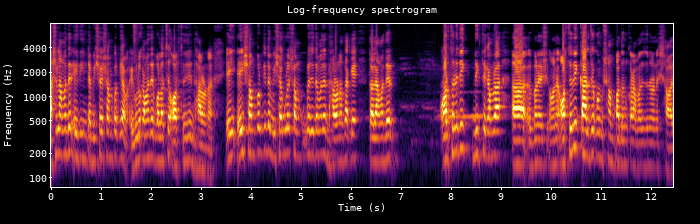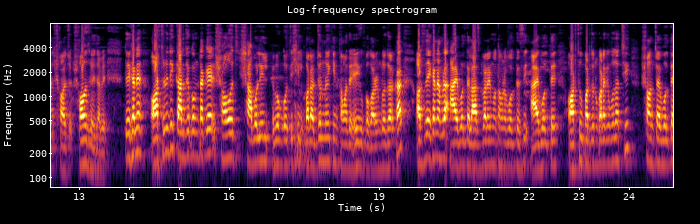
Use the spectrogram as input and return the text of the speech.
আসলে আমাদের এই তিনটা বিষয় সম্পর্কে এগুলোকে আমাদের বলা হচ্ছে অর্থনীতির ধারণা। এই এই সম্পর্কিত বিষয়গুলো সম্পর্কে যদি আমাদের ধারণা থাকে, তাহলে আমাদের অর্থনৈতিক দিক থেকে আমরা মানে মানে অর্থনৈতিক কার্যক্রম সম্পাদন করা আমাদের জন্য অনেক সহজ সহজ সহজ হয়ে যাবে। তো এখানে অর্থনৈতিক কার্যক্রমটাকে সহজ, সাবলীল এবং গতিশীল করার জন্যই কিন্তু আমাদের এই উপকরণগুলো দরকার। অর্থাৎ এখানে আমরা আয় বলতে লাস্টবারের মতো আমরা বলতেছি, আয় বলতে অর্থ উপার্জন করাকে বোঝাচ্ছি, সঞ্চয় বলতে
